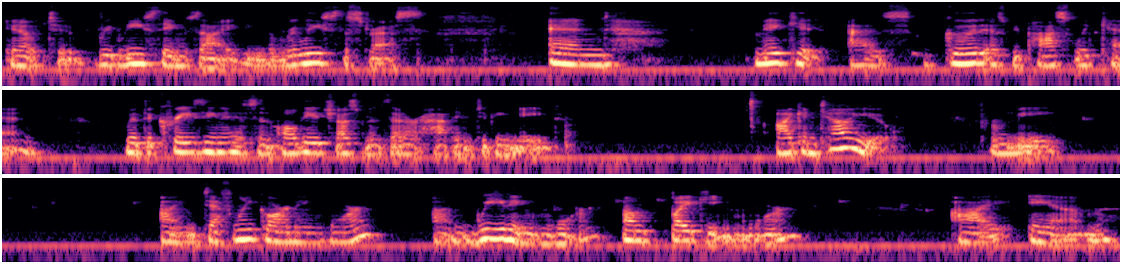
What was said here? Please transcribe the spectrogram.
you know, to release the anxiety, to release the stress, and make it as good as we possibly can with the craziness and all the adjustments that are having to be made. I can tell you, for me, I'm definitely gardening more. I'm weeding more. I'm biking more. I am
